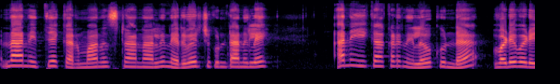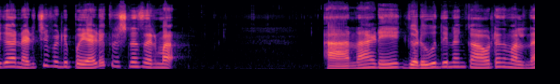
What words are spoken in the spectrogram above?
నా నిత్య కర్మానుష్ఠానాలు నెరవేర్చుకుంటానులే అని ఇక అక్కడ నిలవకుండా వడివడిగా నడిచి వెళ్ళిపోయాడు కృష్ణశర్మ. ఆనాడే గడువు దినం కావటం వలన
